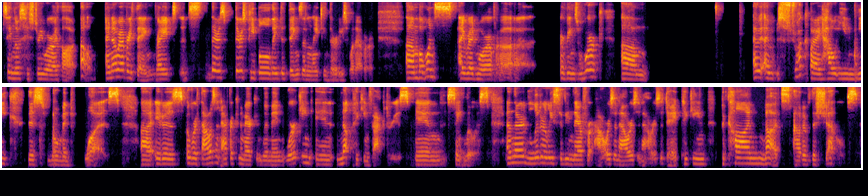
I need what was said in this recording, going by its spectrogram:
St. Louis history where I thought, oh, I know everything, right? It's there's there's people they did things in the 1930s, whatever. Um, but once I read more of uh, Ervin's work, um, I, I, was struck by how unique this moment was. Uh, it is over a thousand African American women working in nut picking factories in St. Louis. And they're literally sitting there for hours and hours and hours a day picking pecan nuts out of the shells.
